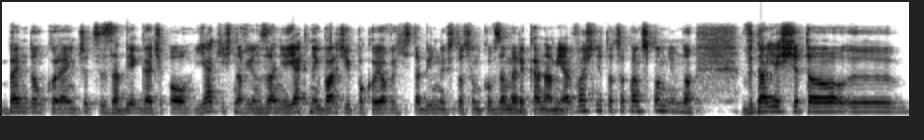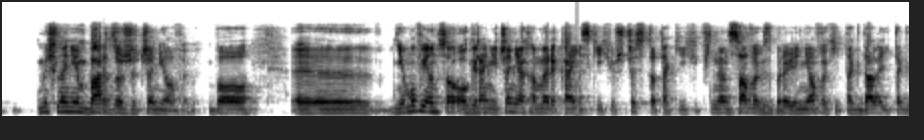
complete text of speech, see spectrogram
będą Koreańczycy zabiegać o jakieś nawiązanie jak najbardziej pokojowych i stabilnych stosunków z Amerykanami. Ale właśnie to, co Pan wspomniał, no, wydaje się to y, myśleniem bardzo życzeniowym, bo yy, nie mówiąc o ograniczeniach amerykańskich, już czysto takich finansowych, zbrojeniowych i tak dalej, i tak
